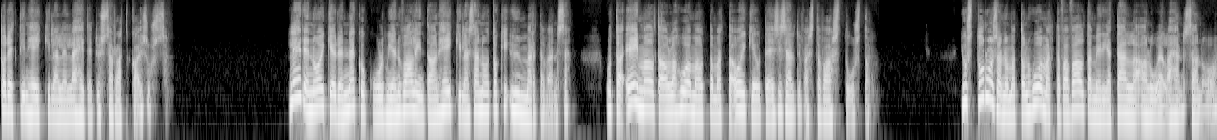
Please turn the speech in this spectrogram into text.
todettiin Heikkilälle lähetetyssä ratkaisussa. Lehden oikeuden näkökulmien valintaan Heikkilä sanoo toki ymmärtävänsä, mutta ei malta olla huomauttamatta oikeuteen sisältyvästä vastuusta. Just Turun Sanomat on huomattava valtamedia tällä alueella, hän sanoo.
